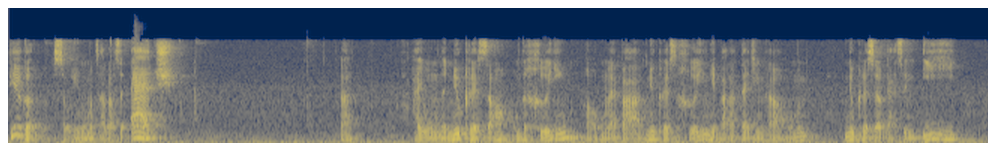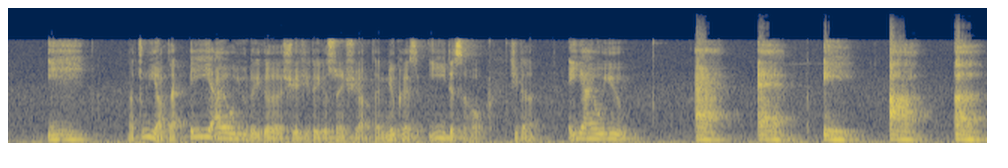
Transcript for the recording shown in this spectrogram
第二个首音我们找到是 h 啊，还有我们的 nucleus 啊，我们的合音。啊，我们来把 nucleus 合音也把它带进来啊，我们 nucleus 要改成 e e，那注意啊，在 a e i o u 的一个学习的一个顺序啊，在 nucleus e 的时候，记得 a e i o u a a e r a a a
